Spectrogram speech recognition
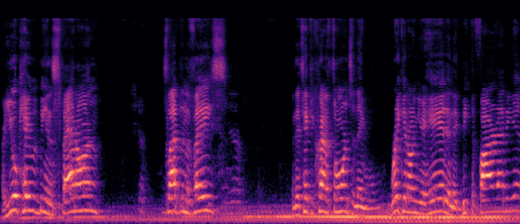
are you okay with being spat on, Sure. slapped in the face, Yeah. and they take a crown of thorns and they rake it on your head and they beat the fire out of you,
